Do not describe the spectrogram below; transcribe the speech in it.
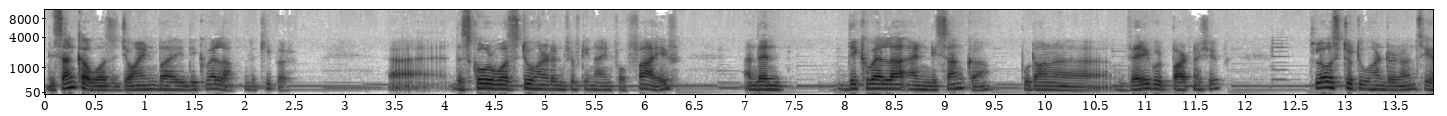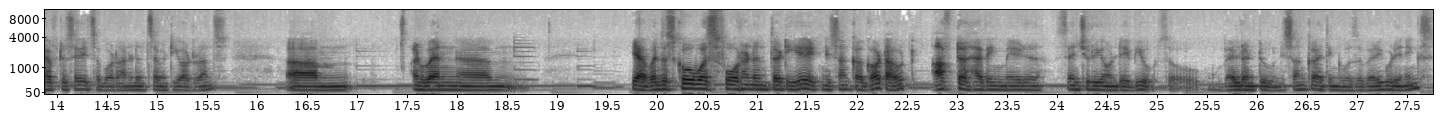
Nissanka was joined by Dickwella, the keeper. Uh, the score was 259 for 5, and then Dickwella and Nissanka put on a very good partnership, close to 200 runs. You have to say it's about 170 odd runs. Um, and when um, yeah, when the score was 438, Nissanka got out after having made a century on debut. So well done to Nissanka. I think it was a very good innings.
